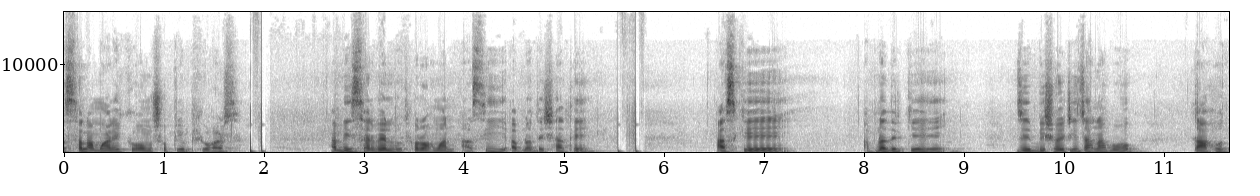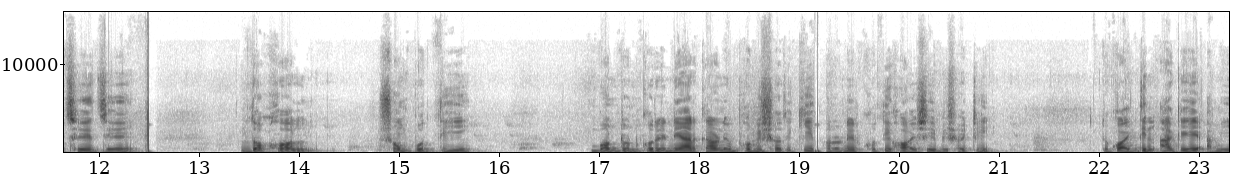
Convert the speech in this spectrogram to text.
আসসালামু আলাইকুম, সুপ্রিয় ভিউয়ার্স। আমি সার্ভেয়ার লুৎফর রহমান আসি আপনাদের সাথে। আজকে আপনাদেরকে যে বিষয়টি জানাব তা হচ্ছে যে দখল সম্পত্তি বন্টন করে নেয়ার কারণে ভবিষ্যতে কী ধরনের ক্ষতি হয় সেই বিষয়টি। তো কয়েকদিন আগে আমি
